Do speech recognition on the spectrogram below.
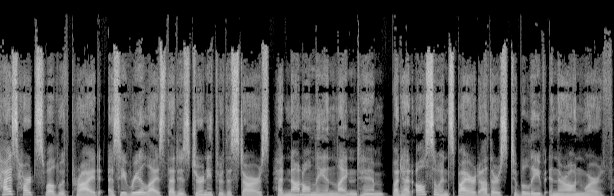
Kai's heart swelled with pride as he realized that his journey through the stars had not only enlightened him but had also inspired others to believe in their own worth.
